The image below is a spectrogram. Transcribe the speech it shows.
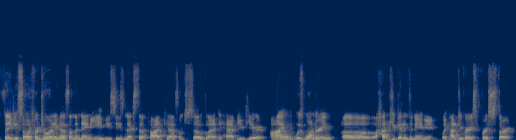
thank you so much for joining us on the Nanny ABC's Next Step podcast. I'm so glad to have you here. I was wondering, uh, how did you get into nannying? Like, how did you very first start?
